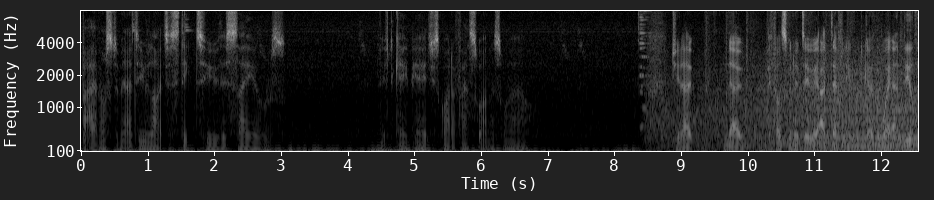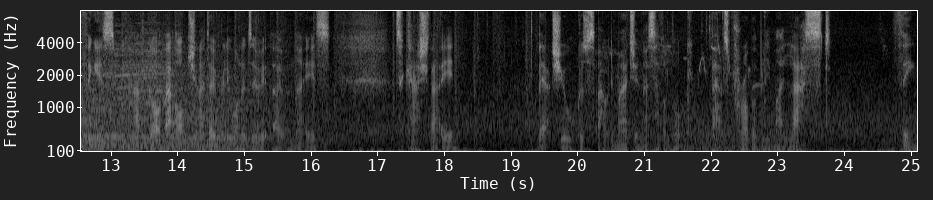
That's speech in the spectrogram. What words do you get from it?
But I must admit, I do like to stick to the sales. 50 kph is quite a fast one as well. Do you know, no, if I was going to do it, I definitely would go the way. And the other thing is, we have got that option. I don't really want to do it though, and that is to cash that in. The actual, because I would imagine, let's have a look, that's probably my last thing.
